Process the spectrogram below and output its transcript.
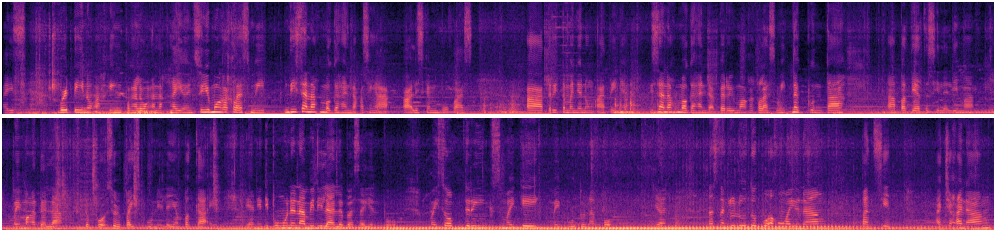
Guys, birthday nung aking pangalawang anak ngayon. So yung mga classmate, hindi sana ako maghahanda kasi nga aalis kami bukas. Ah, treat naman yun nung ate niya. Hindi sana ako maghahanda pero yung mga classmate nagpunta. Apat yata sila lima. May mga dala. Ito po, surprise po nila yung pagkain. Yan, hindi po muna namin nilalabas. Ayan po. May soft drinks, may cake, may puto na po. Yan. Tapos nagluluto po ako ngayon ng pansit. At saka ng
